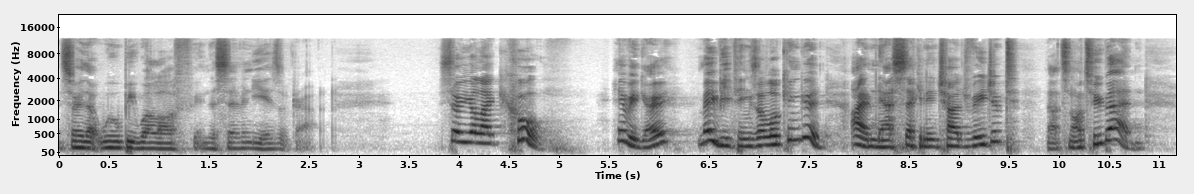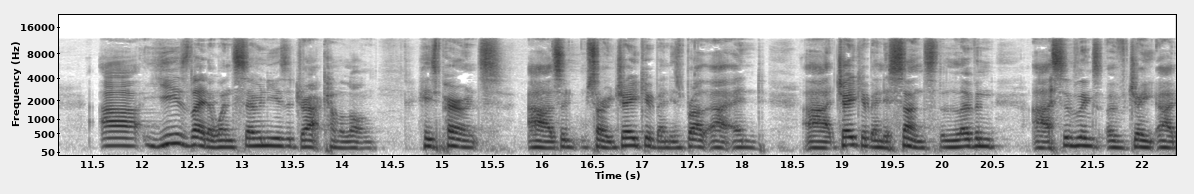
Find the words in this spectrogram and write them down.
so that we'll be well off in the seven years of drought. So you're like, cool, here we go. Maybe things are looking good. I am now second in charge of Egypt. That's not too bad. Uh, years later, when seven years of drought come along, his parents, uh, so, sorry, Jacob and his brother, uh, and uh, Jacob and his sons, the 11 uh, siblings of J- uh,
